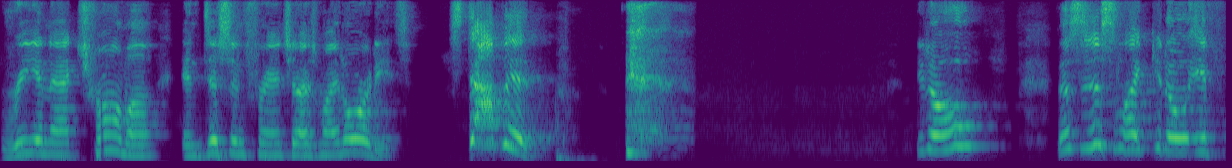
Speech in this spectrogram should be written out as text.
reenact trauma in disenfranchised minorities. Stop it. you know, this is just like you know, if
